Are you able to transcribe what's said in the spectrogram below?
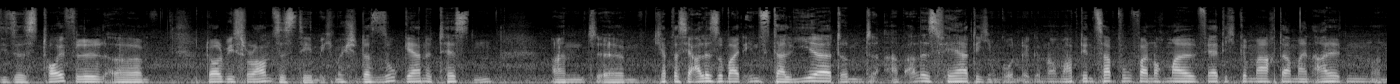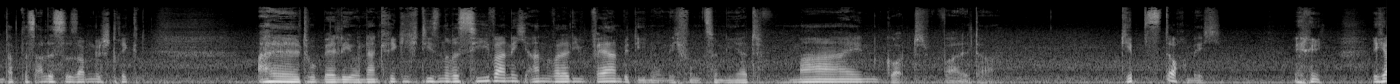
Dieses Teufel äh, Dolby Surround System. Ich möchte das so gerne testen. Und ähm, ich habe das ja alles soweit installiert und habe alles fertig im Grunde genommen. Habe den Subwoofer nochmal fertig gemacht, da meinen alten und habe das alles zusammengestrickt. Alto Belly. Und dann kriege ich diesen Receiver nicht an, weil die Fernbedienung nicht funktioniert. Mein Gott, Walter. Gibt's doch nicht. ich,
